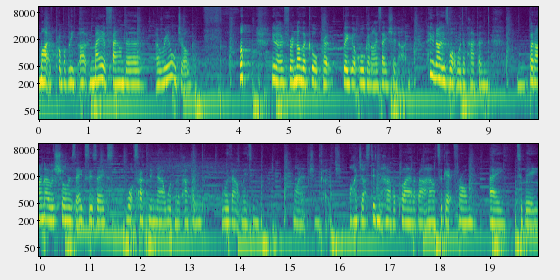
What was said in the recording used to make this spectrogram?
might have probably, I may have found a, a real job, you know, for another corporate bigger organisation. Who knows what would have happened, but I know as sure as eggs is eggs, what's happening now wouldn't have happened without meeting my action coach. I just didn't have a plan about how to get from A to B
